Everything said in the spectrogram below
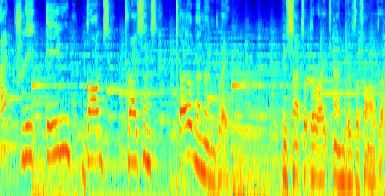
actually in God's presence permanently. He sat at the right hand of the Father.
